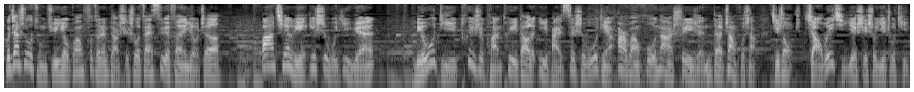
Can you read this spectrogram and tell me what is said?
国家税务总局有关负责人表示说，在四月份有着八千零一十五亿元留抵退税款退到了一百四十五点二万户纳税人的账户上，其中小微企业是受益主体，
